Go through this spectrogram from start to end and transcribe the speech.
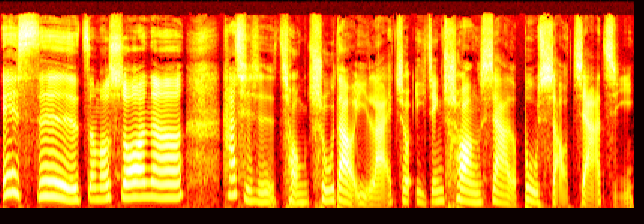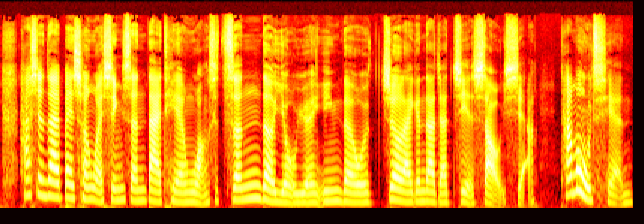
意思。怎么说呢？他其实从出道以来就已经创下了不少佳绩。他现在被称为新生代天王，是真的有原因的。我就来跟大家介绍一下，他目前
